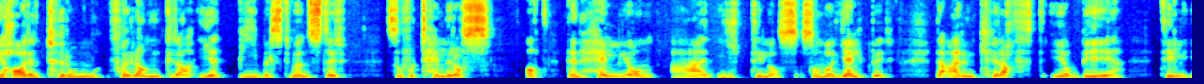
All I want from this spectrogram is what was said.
Vi har en tro forankra i et bibelsk mønster som forteller oss at Den hellige ånd er gitt til oss som vår hjelper. Det er en kraft i å be til,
